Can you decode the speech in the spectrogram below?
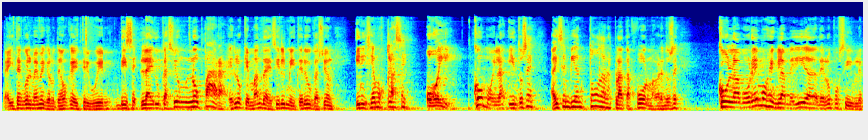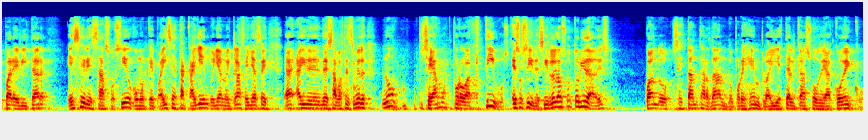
ahí tengo el meme que lo tengo que distribuir. Dice, la educación no para, es lo que manda decir el Ministerio de Educación. Iniciamos clases hoy. ¿Cómo? La- y entonces ahí se envían todas las plataformas. ¿verdad? Entonces, colaboremos en la medida de lo posible para evitar ese desasosiego, como el que el país se está cayendo, ya no hay clases, ya se, hay de- desabastecimiento. No, seamos proactivos. Eso sí, decirle a las autoridades cuando se están tardando. Por ejemplo, ahí está el caso de Acodeco.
